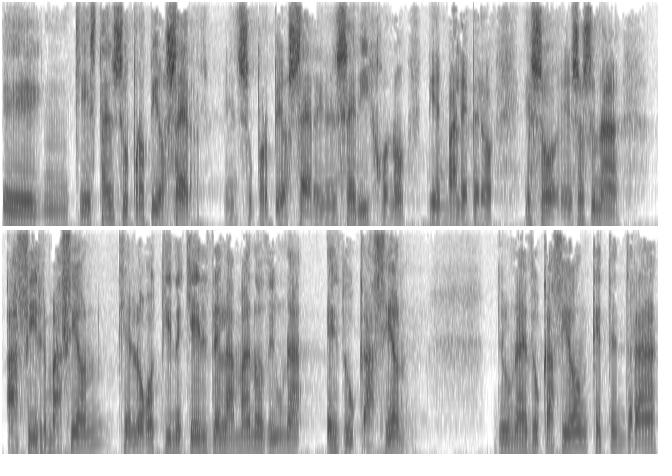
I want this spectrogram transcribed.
eh, que está en su propio ser, en su propio ser, en el ser hijo, ¿no? Bien, vale, pero eso, eso es una afirmación que luego tiene que ir de la mano de una educación de una educación que tendrá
